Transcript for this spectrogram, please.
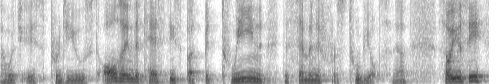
uh, which is produced also in the testes, but between the seminiferous tubules. Yeah. So you see,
